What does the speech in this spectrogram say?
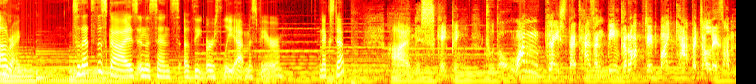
All right. So that's the skies in the sense of the earthly atmosphere. Next step? I'm escaping to the one place that hasn't been corrupted by capitalism.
